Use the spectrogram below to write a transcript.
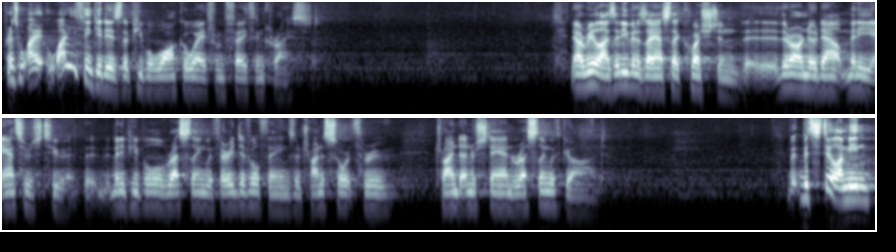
Friends, why, why do you think it is that people walk away from faith in Christ? Now, I realize that even as I ask that question, there are no doubt many answers to it. Many people wrestling with very difficult things, they're trying to sort through, trying to understand, wrestling with God. But, but still, I mean,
